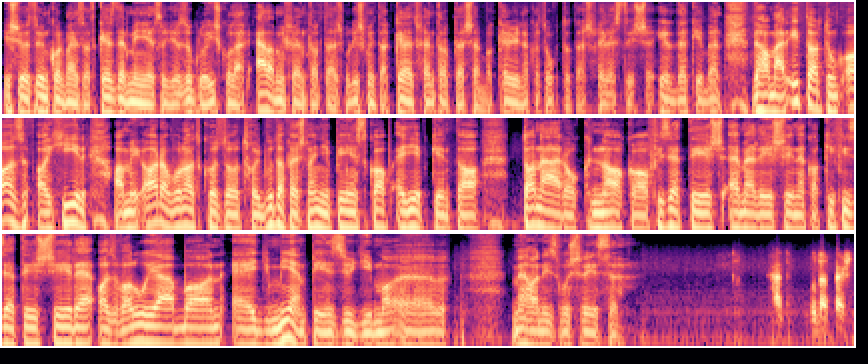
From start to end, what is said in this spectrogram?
és az önkormányzat kezdeményez, hogy a zugló iskolák állami fenntartásból ismét a kelet fenntartásába kerülnek az oktatás fejlesztése érdekében. De ha már itt tartunk, az a hír, ami arra vonatkozott, hogy Budapest mennyi pénzt kap egyébként a tanároknak a fizetés emelésének a kifizetésére, az valójában egy milyen pénzügyi mechanizmus része? Hát Budapest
